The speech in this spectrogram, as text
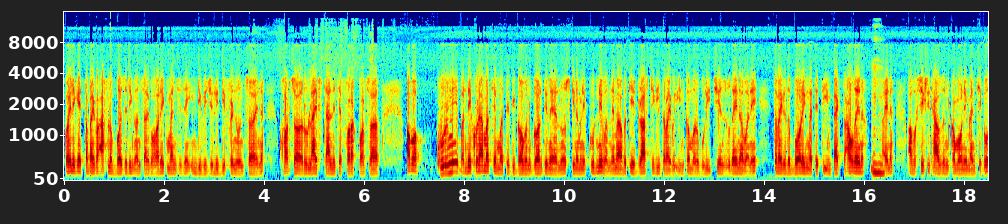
कहिलेकाहीँ तपाईँको आफ्नो बजेटिङ अनुसारको हरेक मान्छे चाहिँ इन्डिभिजुअली डिफ्रेन्ट हुन्छ होइन? खर्चहरू लाइफस्टाइलले चाहिँ फरक पर्छ। अब कुर्ने भन्ने कुरामा चाहिँ म त्यति गभर्न गर्दिनँ हेर्नुहोस् किनभने कुर्ने भन्दैमा अब केही ड्रास्टिकली तपाईँको इन्कमहरू भोलि चेन्ज हुँदैन भने तपाईँको त बोरिङमा त्यति इम्प्याक्ट त आउँदैन होइन? अब सिक्सटी थाउजन्ड कमाउने मान्छेको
